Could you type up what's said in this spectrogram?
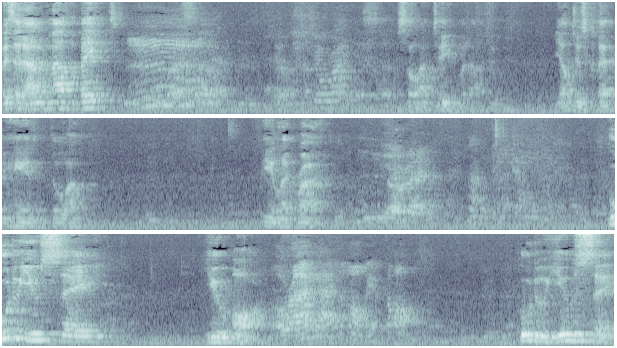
I said, out of the mouth of babes. Mm. You're right. Yes, sir. So I tell you what I'll do. Y'all just clap your hands and throw out being like Ryan. Right. Who do you say you are? All right. Come on here. Come on. Who do you say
